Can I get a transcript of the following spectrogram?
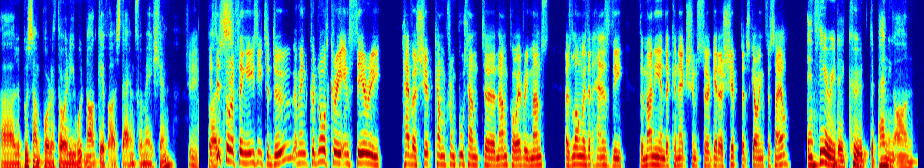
Uh, the Busan Port Authority would not give us that information. gee. Is this sort of thing easy to do? I mean, could North Korea, in theory, have a ship come from Busan to Nampo every month as long as it has the the money and the connections to get a ship that's going for sale? In theory, they could, depending on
